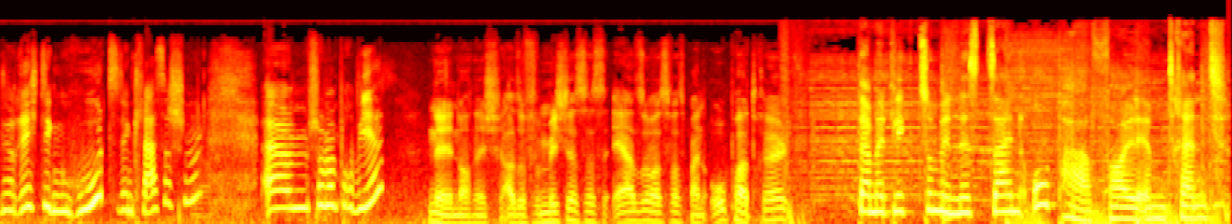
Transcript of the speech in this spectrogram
Den richtigen Hut, den klassischen. Ähm, schon mal probiert? Nee, noch nicht. Also für mich ist das eher sowas, was mein Opa trägt. Damit liegt zumindest sein Opa voll im Trend.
